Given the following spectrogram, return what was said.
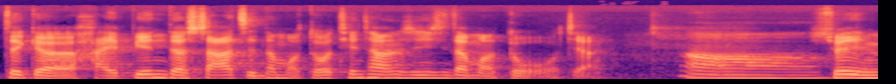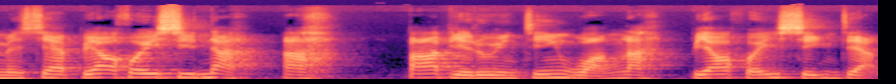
这个海边的沙子那么多，天上的星星那么多，这样。哦，所以你们现在不要灰心呐！啊，巴比伦已经亡了，不要灰心这样。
